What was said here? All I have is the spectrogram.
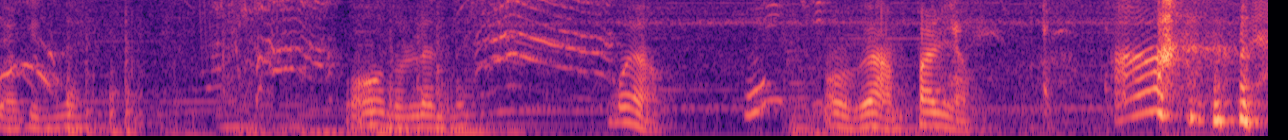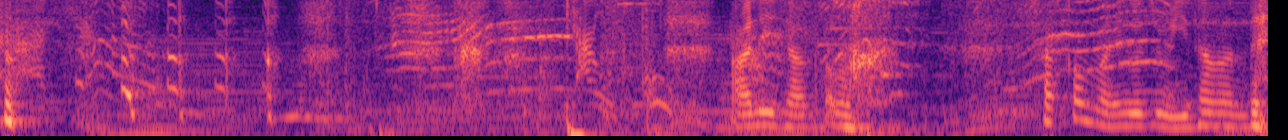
여기 있네. 어 놀랬네. 뭐야? 어? 어왜안 빨려? 아 아니 잠깐만 잠깐만 이거 좀 이상한데. 어,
